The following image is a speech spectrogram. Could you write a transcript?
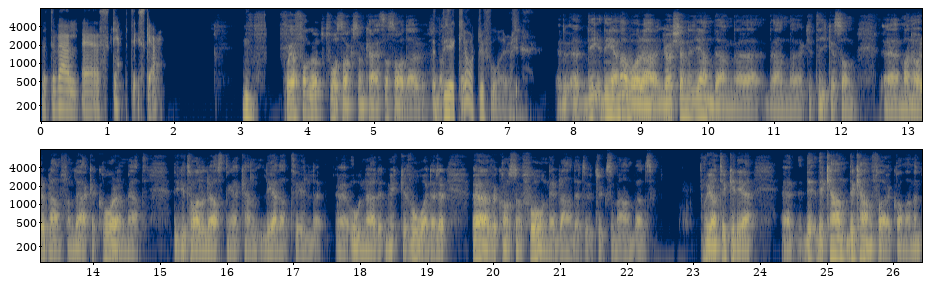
lite väl eh, skeptiska. Mm. Får jag fånga upp två saker som Kajsa sa där? Det är klart du får. Eh, det, det, ena var det här, jag känner igen den, eh, den kritiken som man hör ibland från läkarkåren med att digitala lösningar kan leda till onödigt mycket vård eller överkonsumtion är ibland ett uttryck som används. Och jag tycker det Eh, det, det, kan, det kan förekomma men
